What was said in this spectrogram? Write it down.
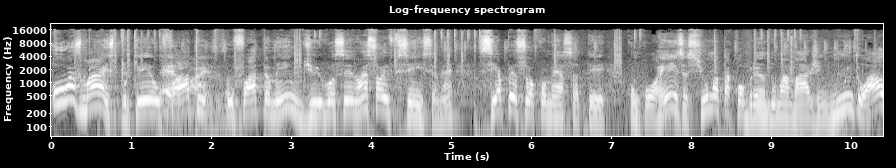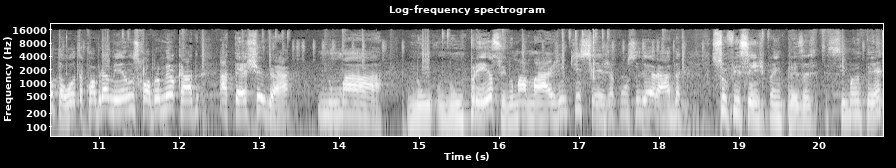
Ou as mais, porque o é, fato, mais, o fato também de você não é só eficiência, né? Se a pessoa começa a ter concorrência, se uma está cobrando uma margem muito alta, a outra cobra menos, cobra o mercado até chegar numa num, num, preço e numa margem que seja considerada suficiente para a empresa se manter,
